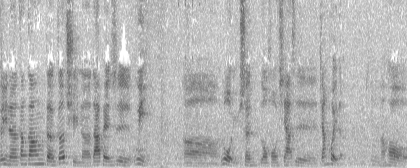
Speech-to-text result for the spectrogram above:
所以呢，刚刚的歌曲呢，搭配是 We，呃，落雨声，罗喉虾是江蕙的，嗯、然后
